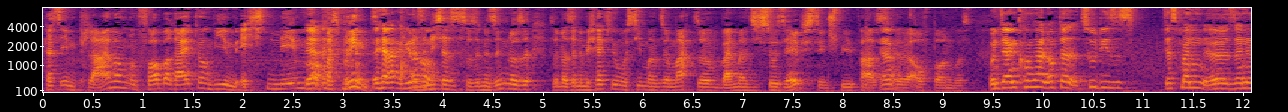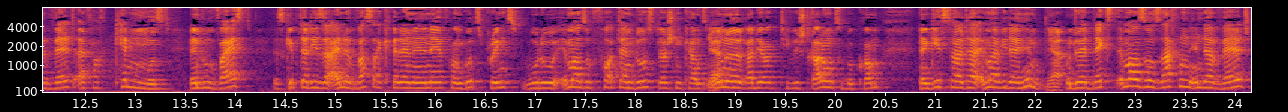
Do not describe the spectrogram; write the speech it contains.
dass eben Planung und Vorbereitung wie im echten Leben Ja. auch was bringt. Ja, genau. Also nicht, dass es so eine sinnlose, sondern so eine Beschäftigung ist, die man so macht, so, weil man sich so selbst den Spielpass Ja. äh, aufbauen muss. Und dann kommt halt auch dazu dieses, dass man äh, seine Welt einfach kennen muss. Wenn du weißt, es gibt da diese eine Wasserquelle in der Nähe von Good Springs, wo du immer sofort deinen Durst löschen kannst, Ja. ohne radioaktive Strahlung zu bekommen, dann gehst du halt da immer wieder hin. Ja. Und du entdeckst immer so Sachen in der Welt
